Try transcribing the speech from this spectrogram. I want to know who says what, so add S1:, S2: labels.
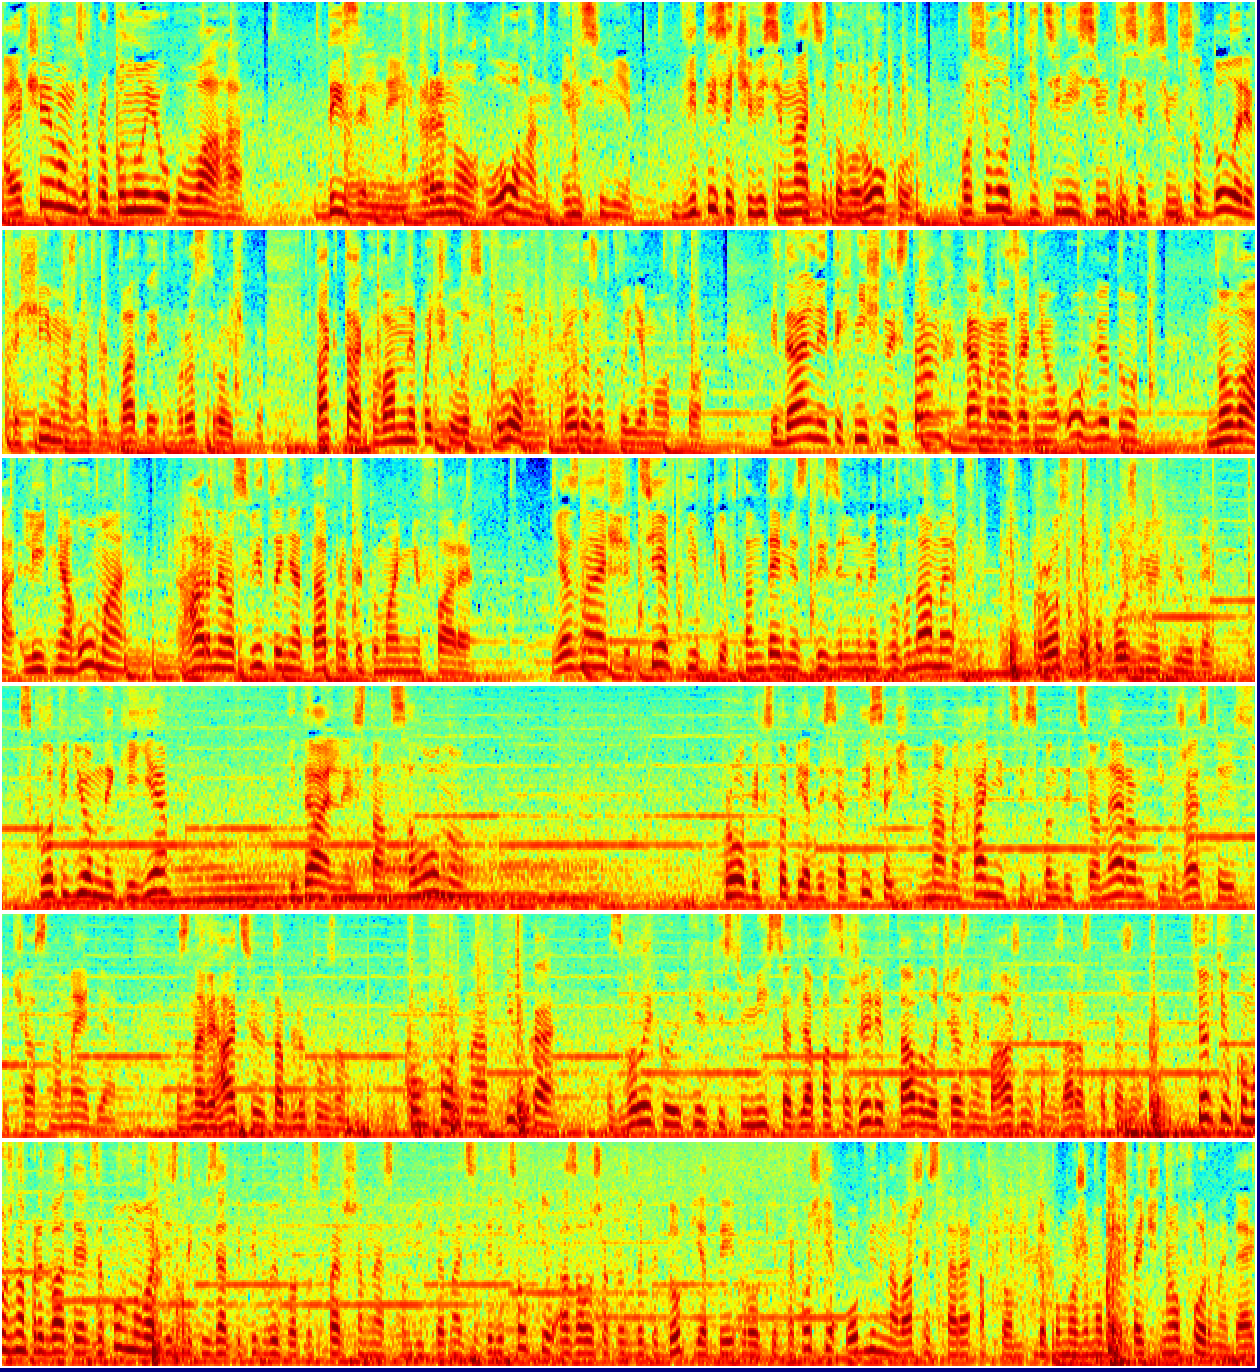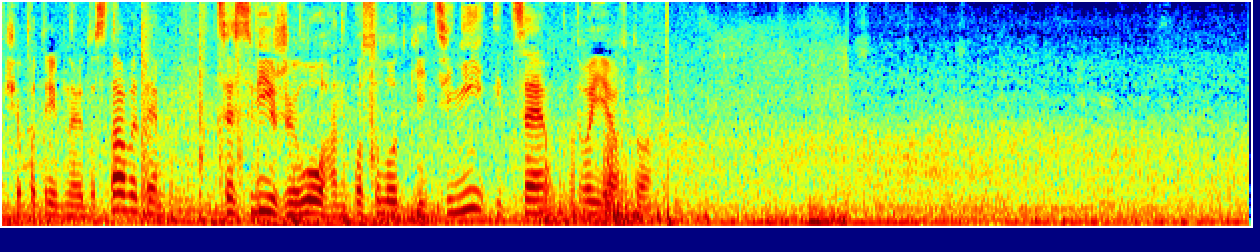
S1: А якщо я вам запропоную увага, дизельний Renault Logan MCV 2018 року по солодкій ціні 7700 доларів та ще й можна придбати в розстрочку. Так, так, вам не почулось. Logan в продажу в твоєму авто. Ідеальний технічний стан, камера заднього огляду, нова літня гума, гарне освітлення та протитуманні фари. Я знаю, що ці автівки в тандемі з дизельними двигунами просто обожнюють люди. Склопідйомники є, ідеальний стан салону, пробіг 150 тисяч на механіці з кондиціонером і вже стоїть сучасна медіа з навігацією та блютузом. Комфортна автівка з великою кількістю місця для пасажирів та величезним багажником. Зараз покажу. Цю автівку можна придбати як за повну вартість, так і взяти під виплату з першим внеском від 15%, а залишок розбити до 5 років. Також є обмін на ваше старе авто. Допоможемо безпечно оформити, а якщо потрібно і доставити. Це свіжий логан по солодкій ціні, і це твоє авто.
